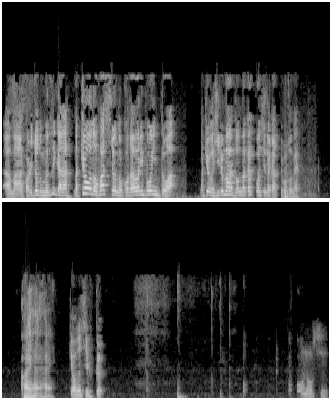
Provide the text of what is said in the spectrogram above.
あまあ、これちょっとむずいかな。まあ、今日のファッションのこだわりポイントは、まあ、今日の昼間どんな格好してたかってことね。はいはいはい。今日の私服。このし、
